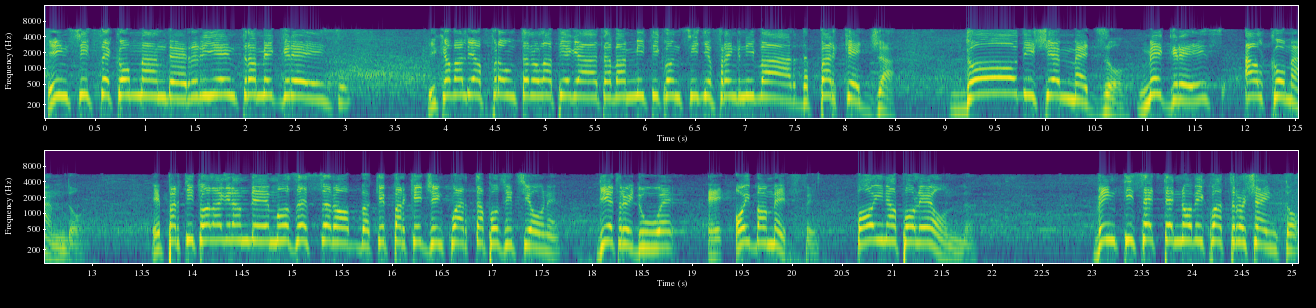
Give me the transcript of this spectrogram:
Insiste Commander, rientra Megrese. I cavalli affrontano la piegata, va miti consigli Frank Nivard, parcheggia. 12 e mezzo, Megrese al comando. È partito alla grande Moses Rob che parcheggia in quarta posizione. Dietro i due è F, poi Napoleon. 27,9400.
